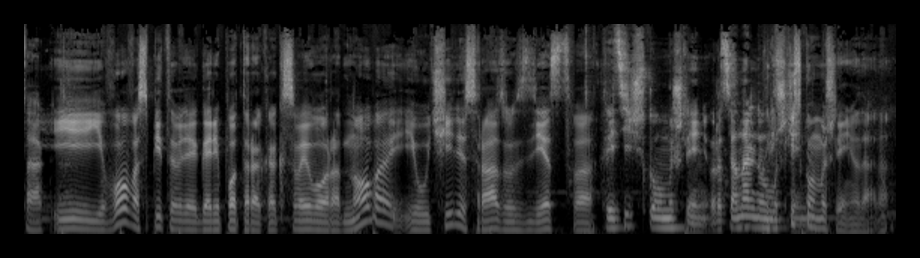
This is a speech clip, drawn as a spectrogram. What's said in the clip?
Так. И его воспитывали Гарри Поттера как своего родного и учили сразу с детства Критическому мышлению, рациональному критическому мышлению. мышлению, да, да.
